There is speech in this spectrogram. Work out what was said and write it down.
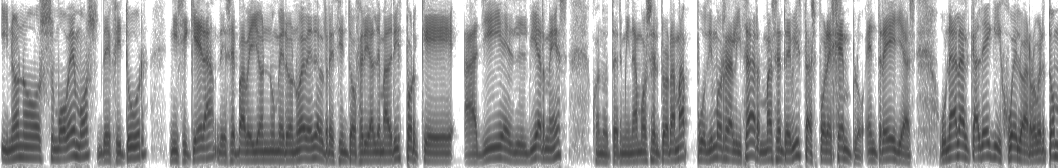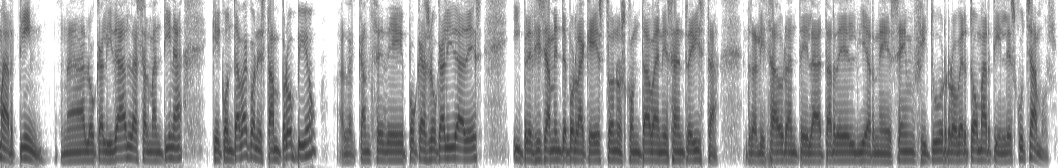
y no nos movemos de Fitur, ni siquiera de ese pabellón número 9 del recinto ferial de Madrid, porque allí el viernes, cuando terminamos el programa, pudimos realizar más entrevistas, por ejemplo, entre ellas una al alcalde de Guijuelo, a Roberto Martín, una localidad, la Salmantina, que contaba con stand propio, al alcance de pocas localidades y precisamente por la que esto nos contaba en esa entrevista realizada durante la tarde del viernes en Fitur, Roberto Martín. Le escuchamos.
